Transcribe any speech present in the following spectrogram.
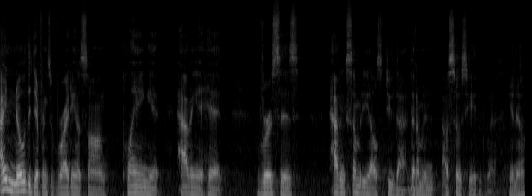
I know the difference of writing a song, playing it, having a hit, versus having somebody else do that that I'm in, associated with. You know,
